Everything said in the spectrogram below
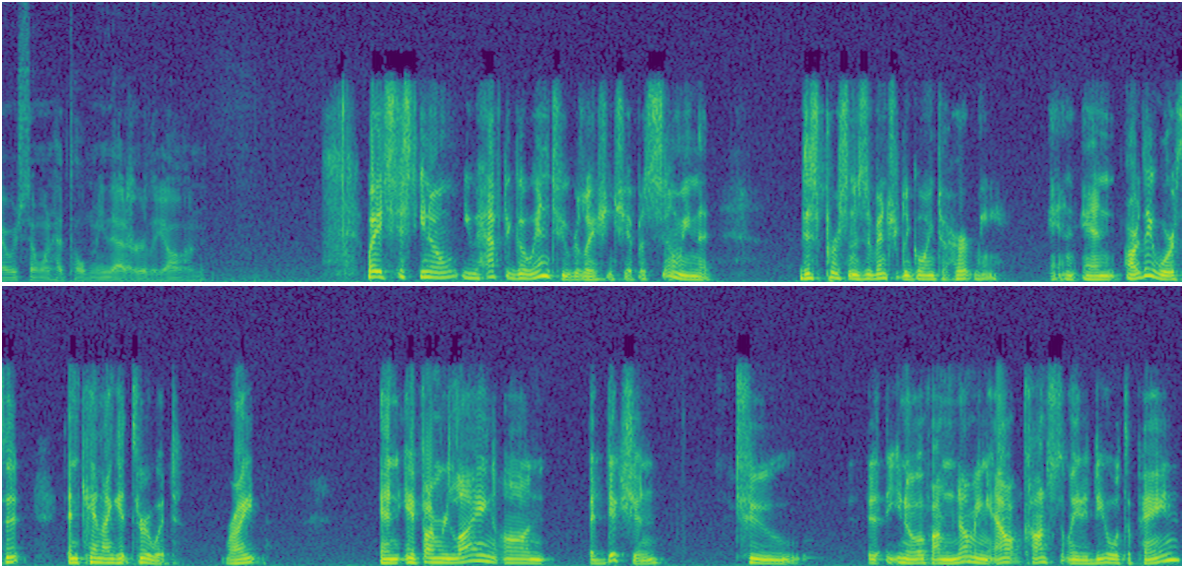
I wish someone had told me that early on. Well, it's just, you know, you have to go into relationship assuming that this person is eventually going to hurt me. And and are they worth it? And can I get through it? right? And if I'm relying on addiction to, uh, you know, if I'm numbing out constantly to deal with the pain,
